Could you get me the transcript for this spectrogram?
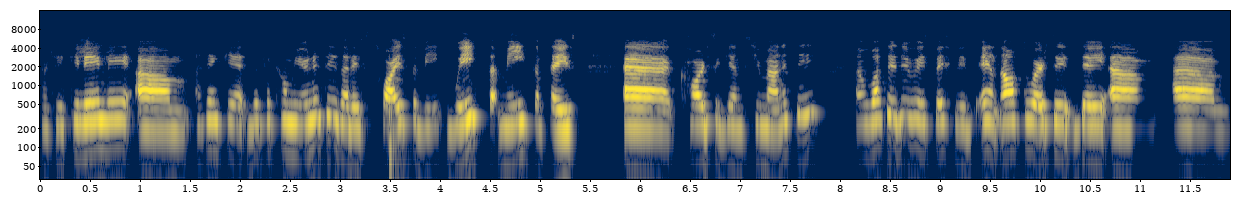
particularly, um, I think it, there's a community that is twice a week that meets and plays uh, Cards Against Humanity. And what they do is basically, and afterwards they, they um, um,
